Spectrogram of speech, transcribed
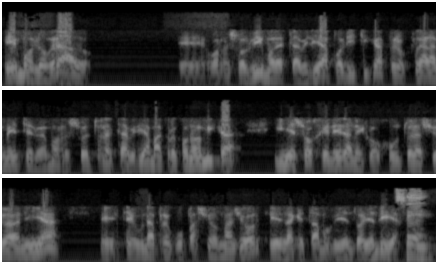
hemos logrado resolvimos la estabilidad política, pero claramente no hemos resuelto la estabilidad macroeconómica y eso genera en el conjunto de la ciudadanía este, una preocupación mayor que es la que estamos viendo hoy en día. Sí.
